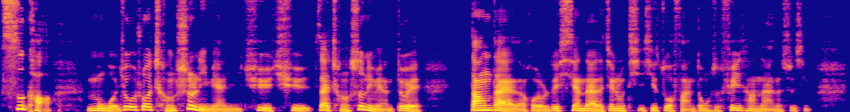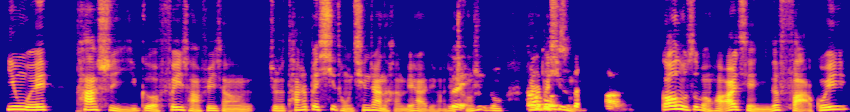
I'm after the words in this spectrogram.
思考。那么我就说，城市里面你去去在城市里面对当代的或者对现代的建筑体系做反动是非常难的事情，因为它是一个非常非常，就是它是被系统侵占的很厉害的地方。就城市中，它是被系统高度资本化，而且你的法规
